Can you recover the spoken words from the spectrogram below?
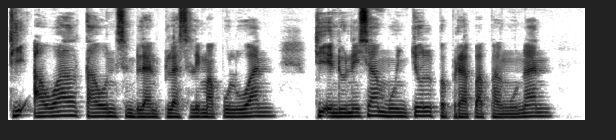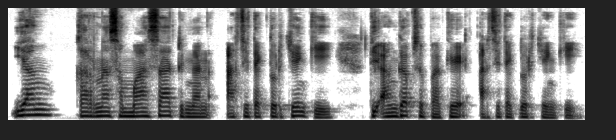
di awal tahun 1950-an di Indonesia muncul beberapa bangunan yang karena semasa dengan arsitektur jengki dianggap sebagai arsitektur jengki.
